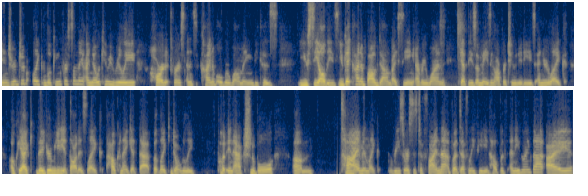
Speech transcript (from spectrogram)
internship like looking for something i know it can be really hard at first and it's kind of overwhelming because you see all these you get kind of bogged down by seeing everyone get these amazing opportunities and you're like okay i the, your immediate thought is like how can i get that? But like you don't really put in actionable um time and like resources to find that but definitely if you need help with anything like that i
